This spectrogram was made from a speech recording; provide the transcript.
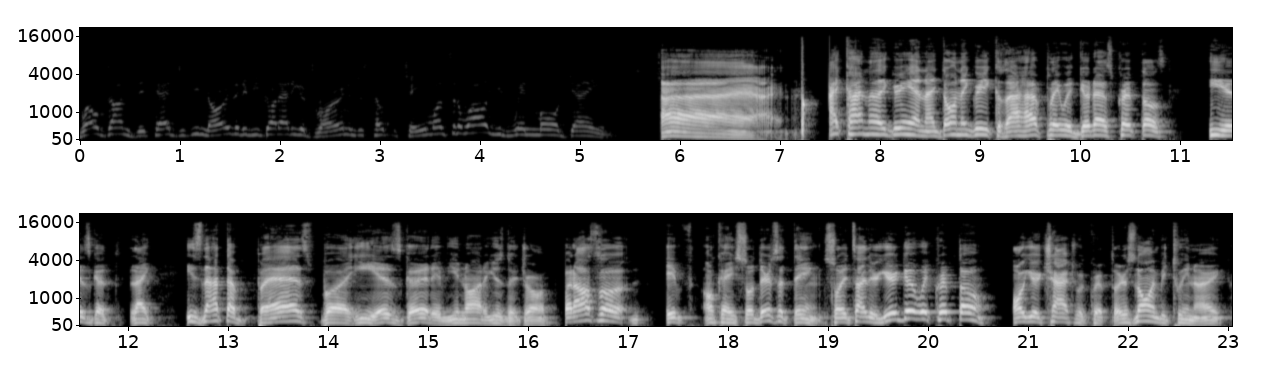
Well done, dickhead. Did you know that if you got out of your drone and just helped your team once in a while, you'd win more games? I kind of agree and I don't agree because I have played with good ass cryptos. He is good. Like, he's not the best, but he is good if you know how to use the drone. But also, if, okay, so there's a thing. So it's either you're good with crypto or you're trash with crypto. There's no in between, alright?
